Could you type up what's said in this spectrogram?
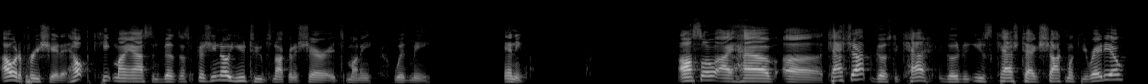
I would appreciate it. Help keep my ass in business because you know YouTube's not going to share its money with me anyway. Also, I have a Cash App. Goes to cash. Go to use the hashtag Shock Monkey Radio.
